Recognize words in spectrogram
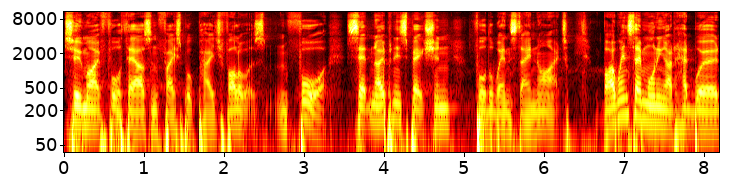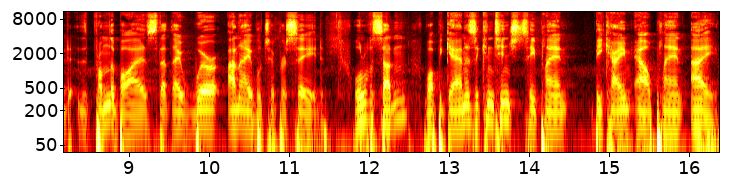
to my 4,000 Facebook page followers. And four, set an open inspection for the Wednesday night. By Wednesday morning, I'd had word from the buyers that they were unable to proceed. All of a sudden, what began as a contingency plan became our plan A.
